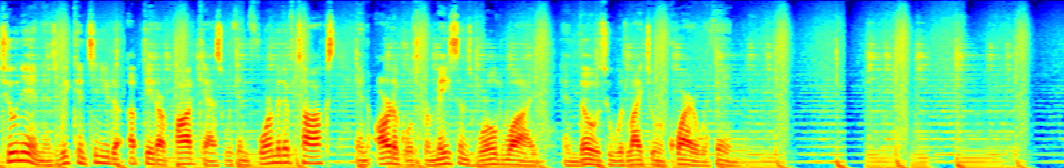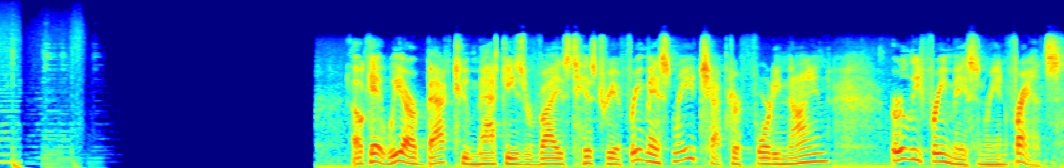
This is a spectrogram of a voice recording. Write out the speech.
Tune in as we continue to update our podcast with informative talks and articles for Masons worldwide and those who would like to inquire within. Okay, we are back to Mackey's Revised History of Freemasonry, Chapter 49 Early Freemasonry in France.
